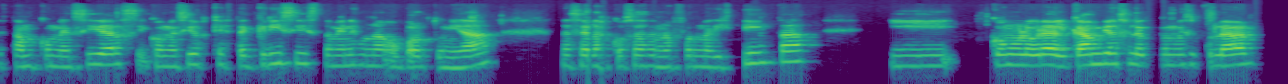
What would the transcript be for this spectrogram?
Estamos convencidas y convencidos que esta crisis también es una oportunidad de hacer las cosas de una forma distinta y cómo lograr el cambio hacia la economía circular,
